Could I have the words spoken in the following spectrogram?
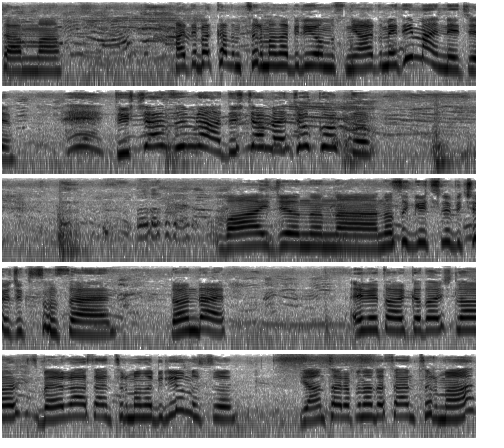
Tamam. Hadi bakalım tırmanabiliyor musun? Yardım edeyim mi anneciğim? Düşeceksin Zümra. Düşeceğim ben çok korktum. Vay canına. Nasıl güçlü bir çocuksun sen. Dönder. Evet arkadaşlar. Berra sen tırmanabiliyor musun? Yan tarafına da sen tırman.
